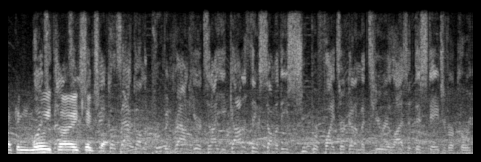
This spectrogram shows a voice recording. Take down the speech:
Fucking Muay Thai Shevchenko back on the proven ground here tonight. You got to think some of these super fights are going to materialize at this stage of her career.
